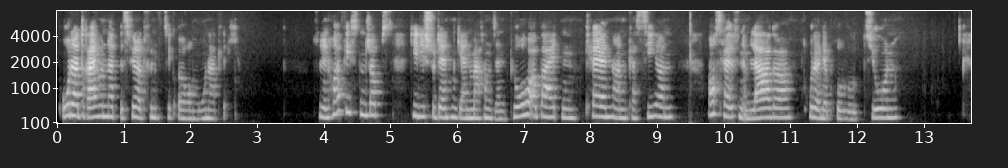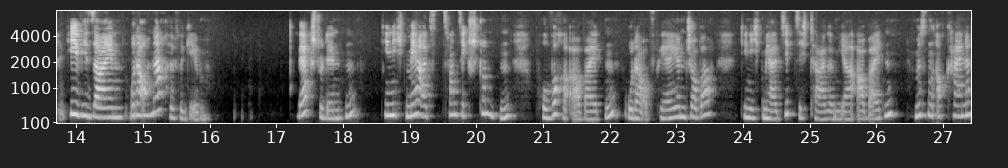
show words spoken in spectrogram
oder 300 bis 450 Euro monatlich. Zu den häufigsten Jobs, die die Studenten gern machen, sind Büroarbeiten, Kellnern, Kassieren, Aushelfen im Lager oder in der Produktion, Hiwi sein oder auch Nachhilfe geben. Werkstudenten die nicht mehr als 20 Stunden pro Woche arbeiten oder auch Ferienjobber, die nicht mehr als 70 Tage im Jahr arbeiten, müssen auch keine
